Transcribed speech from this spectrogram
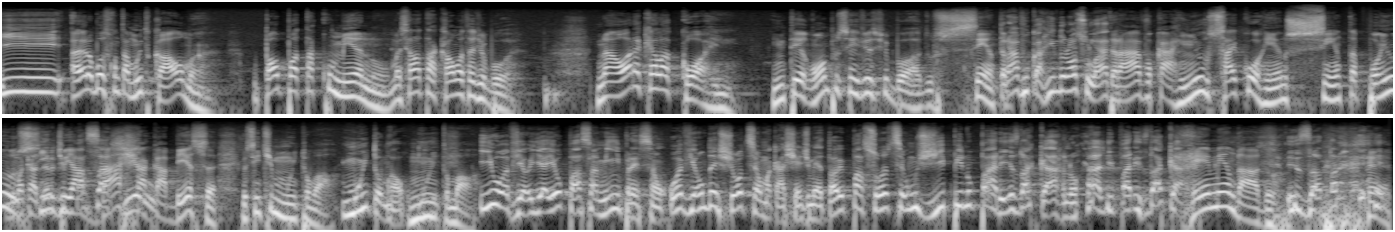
E a aeromoça, quando está muito calma, o pau pode estar tá comendo, mas se ela está calma, está de boa. Na hora que ela corre interrompe o serviço de bordo, senta. Trava o carrinho do nosso lado. Trava o carrinho, sai correndo, senta, põe o cinto e abaixa a cabeça. Eu senti muito mal. Muito mal. Muito mal. E o avião, e aí eu passo a minha impressão. O avião deixou de ser uma caixinha de metal e passou a ser um Jeep no Paris Dakar, no ali Paris Dakar. Remendado. Exatamente. É,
